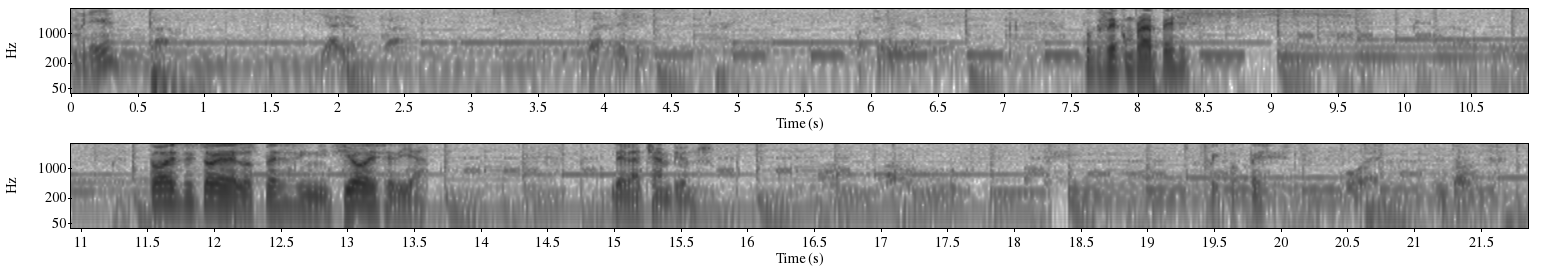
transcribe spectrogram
No llegué. Porque fui a comprar peces. Toda esta historia de los peces inició ese día. De la Champions. Fui por peces. Bueno, entonces.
